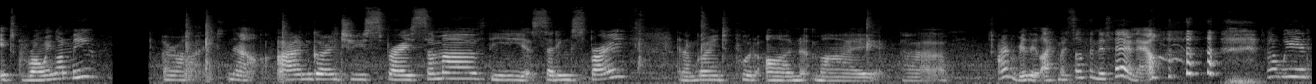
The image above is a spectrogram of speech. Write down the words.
it's growing on me. Alright now I'm going to spray some of the setting spray and I'm going to put on my uh, I really like myself in this hair now. Is that weird?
